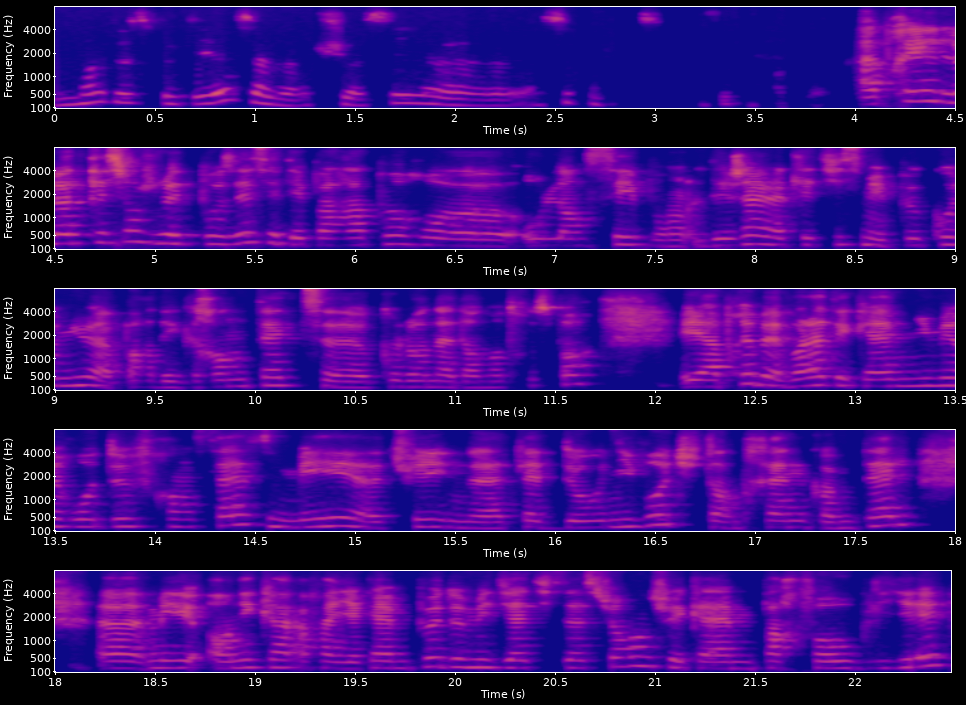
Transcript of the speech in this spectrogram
moi, de ce côté-là, ça va. Je suis assez, assez contente. Après, l'autre question que je voulais te poser, c'était par rapport euh, au lancer. Bon, déjà, l'athlétisme est peu connu à part des grandes têtes euh, que l'on a dans notre sport. Et après, ben voilà, tu es quand même numéro 2 française, mais euh, tu es une athlète de haut niveau, tu t'entraînes comme telle. mais on est, enfin, il y a quand même peu de médiatisation, tu es quand même parfois oublié.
